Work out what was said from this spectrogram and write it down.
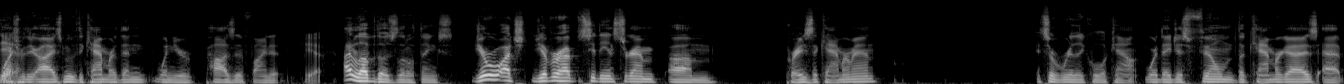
watch Yeah. with your eyes, move the camera. Then when you're positive, find it. Yeah. I love those little things. Do you ever watch? Do you ever have to see the Instagram um, praise the cameraman? It's a really cool account where they just film the camera guys at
